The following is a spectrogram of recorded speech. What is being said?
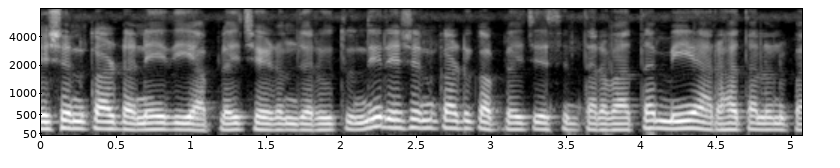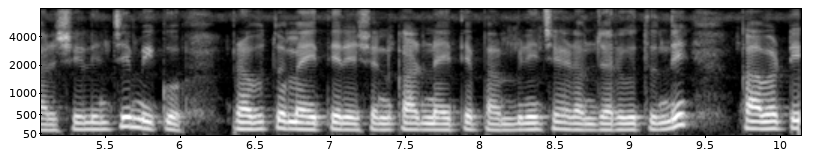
రేషన్ కార్డ్ అనేది అప్లై చేయడం జరుగుతుంది. రేషన్ కార్డుకు అప్లై చేసిన తర్వాత మీ అర్హతలను పరిశీలించి మీకు ప్రభుత్వం అయితే రేషన్ కార్డును అయితే పంపిణీ చేయడం జరుగుతుంది. కాబట్టి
